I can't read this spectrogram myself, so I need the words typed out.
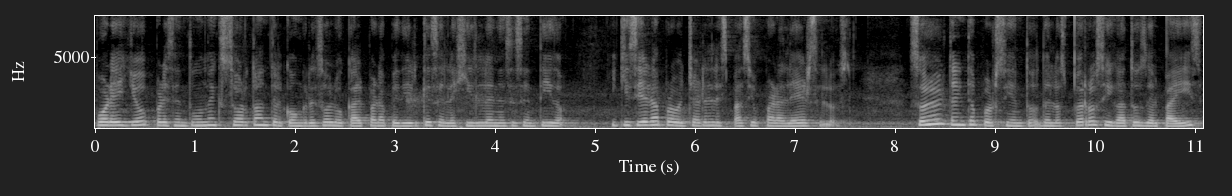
Por ello, presentó un exhorto ante el Congreso local para pedir que se legisle en ese sentido, y quisiera aprovechar el espacio para leérselos. Solo el 30% de los perros y gatos del país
